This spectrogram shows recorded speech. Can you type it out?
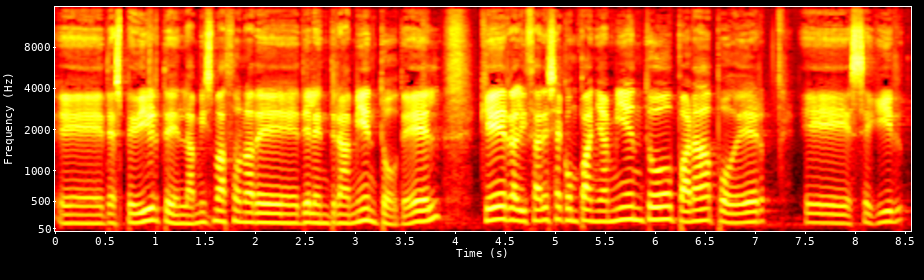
eh, despedirte en la misma zona del entrenamiento de él que realizar ese acompañamiento para poder eh, seguir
